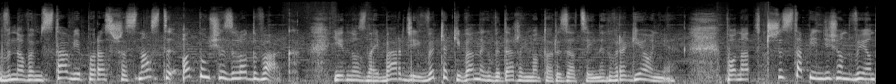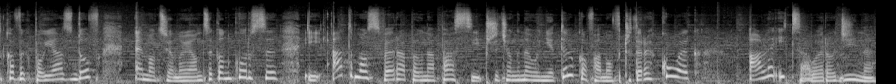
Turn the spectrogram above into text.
W Nowym Stawie po raz 16 odbył się zlot WAG, jedno z najbardziej wyczekiwanych wydarzeń motoryzacyjnych w regionie. Ponad 350 wyjątkowych pojazdów, emocjonujące konkursy i atmosfera pełna pasji przyciągnęły nie tylko fanów czterech kółek, ale i całe rodziny.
